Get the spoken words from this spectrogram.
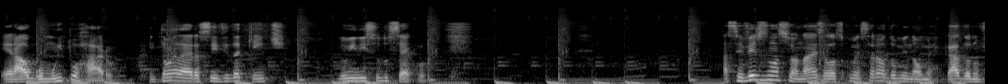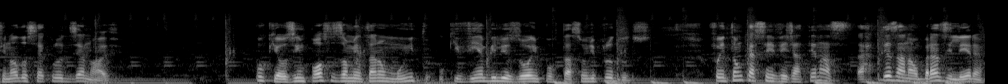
era algo muito raro. Então ela era servida quente no início do século. As cervejas nacionais elas começaram a dominar o mercado no final do século XIX. Porque os impostos aumentaram muito, o que viabilizou a importação de produtos. Foi então que a cerveja artesanal brasileira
